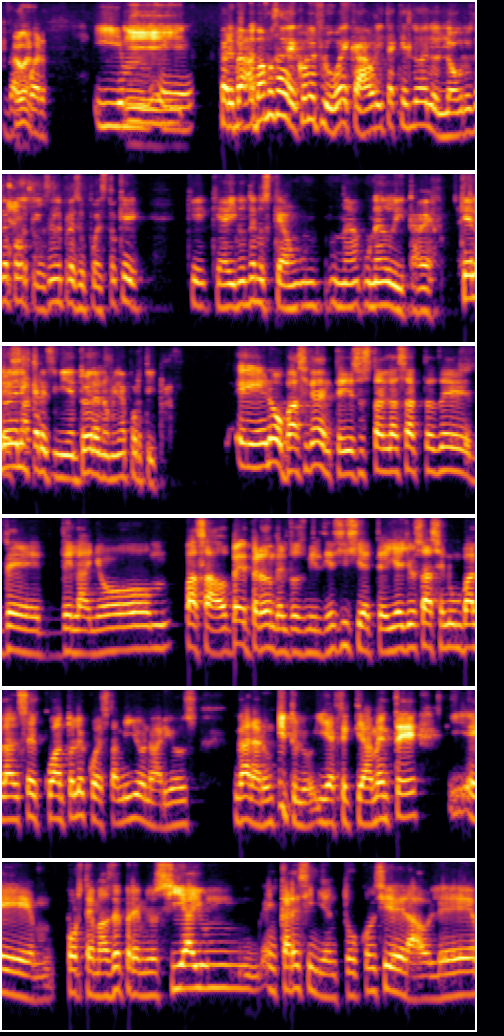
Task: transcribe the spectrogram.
de acuerdo. Y, eh, pero vamos a ver con el flujo de caja ahorita qué es lo de los logros deportivos en el presupuesto que, que, que ahí donde nos queda una, una, dudita. A ver, ¿qué es lo del encarecimiento de la nómina por título? Eh, no, básicamente eso está en las actas de, de, del año pasado, perdón, del 2017, y ellos hacen un balance de cuánto le cuesta a Millonarios ganar un título. Y efectivamente, eh, por temas de premios, sí hay un encarecimiento considerable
